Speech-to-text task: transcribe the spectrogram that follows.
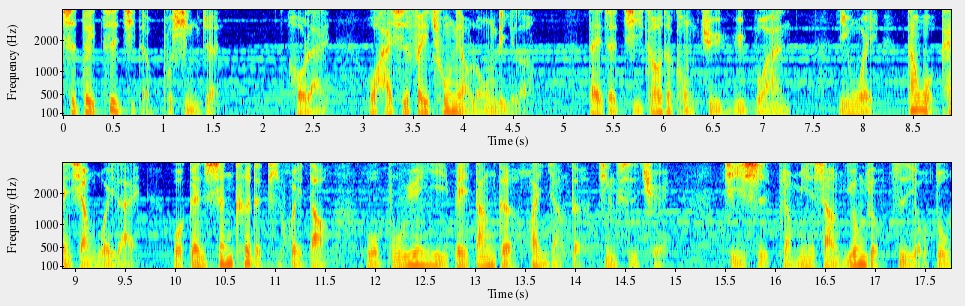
是对自己的不信任。后来，我还是飞出鸟笼里了，带着极高的恐惧与不安。因为当我看向未来，我更深刻的体会到，我不愿意被当个豢养的金丝雀。即使表面上拥有自由度，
